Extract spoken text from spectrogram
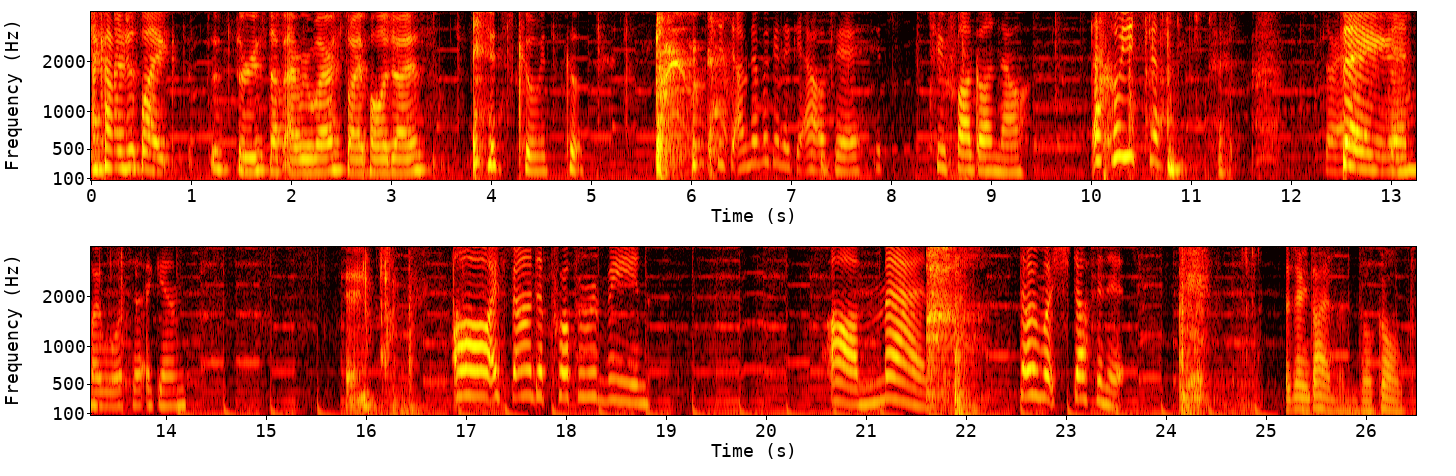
I kind of just like threw stuff everywhere, so I apologize. it's cool. It's cool. Seriously, I'm never gonna get out of here. It's, it's too far gone now. Oh, you still. Sorry, I got scared by water again. Okay. Oh, I found a proper ravine. Oh man, so much stuff in it. Is there any diamonds or gold?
